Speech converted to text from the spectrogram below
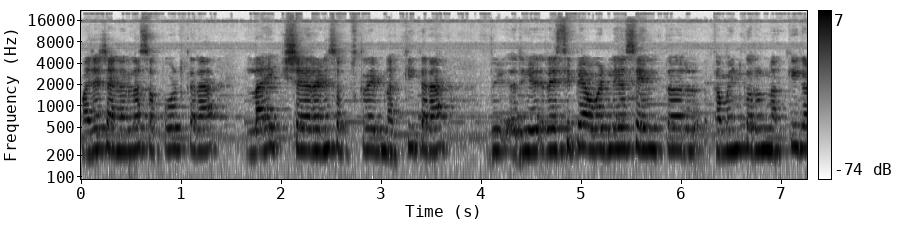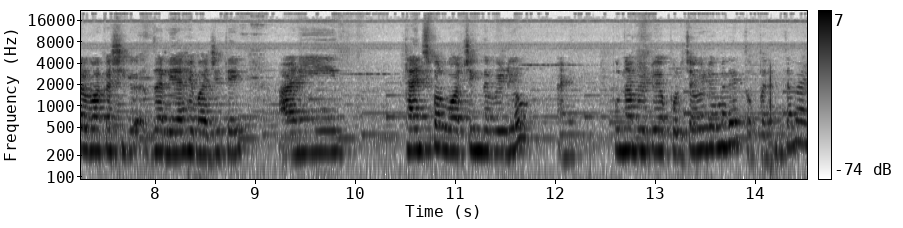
माझ्या चॅनलला सपोर्ट करा लाईक शेअर आणि सबस्क्राईब नक्की करा. रेसिपी आवडली असेल तर कमेंट करून नक्की कळवा कशी झाली आहे भाजी ते. आणि thanks for watching the video आणि पुन्हा भेटूया पुढच्या व्हिडिओमध्ये तोपर्यंत बाय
